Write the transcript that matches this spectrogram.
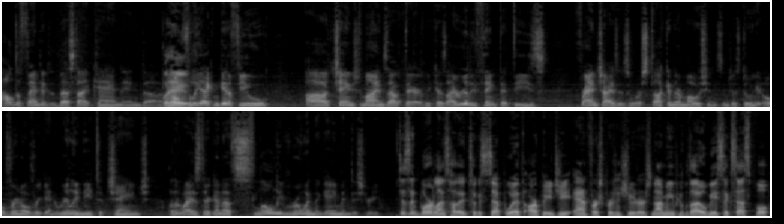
I'll defend it the best I can, and uh, But hey- hopefully I can get a few uh, changed minds out there because I really think that these franchises who are stuck in their motions and just doing it over and over again really need to change. Otherwise, they're gonna slowly ruin the game industry. Just like Borderlands, how they took a step with RPG and first person shooters. Not many people thought it would be successful,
